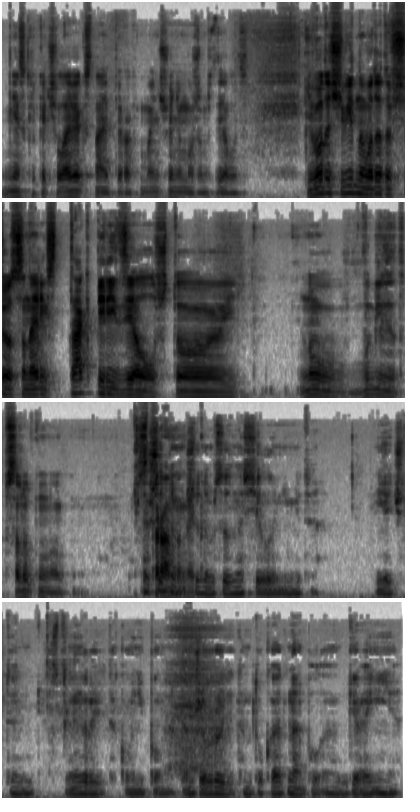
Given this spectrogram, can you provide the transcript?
несколько человек снайперов, мы ничего не можем сделать. И вот, очевидно, вот это все сценарист так переделал, что ну, выглядит абсолютно ну, странно. А что там, что там с изнасилованиями-то? Я что-то в Сталинграде такого не помню. Там же вроде там только одна была героиня.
